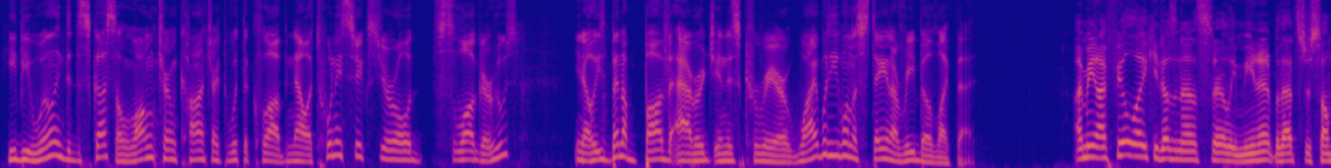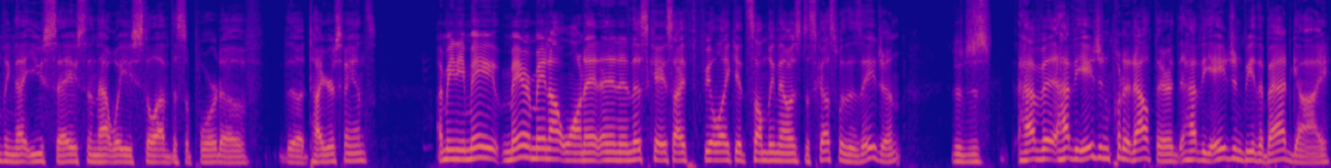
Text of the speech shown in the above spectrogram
he'd be willing to discuss a long-term contract with the club. Now, a 26-year-old slugger who's, you know, he's been above average in his career. Why would he want to stay in a rebuild like that? I mean, I feel like he doesn't necessarily mean it, but that's just something that you say, so that way you still have the support of the Tigers fans. I mean, he may may or may not want it, and in this case, I feel like it's something that was discussed with his agent to just have it have the agent put it out there, have the agent be the bad guy,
